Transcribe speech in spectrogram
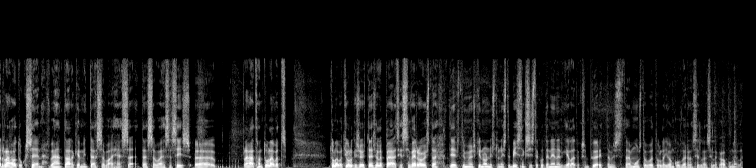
rahoitukseen vähän tarkemmin tässä vaiheessa. Tässä vaiheessa siis ö, rahathan tulevat tulevat julkisyhteisölle pääasiassa veroista, tietysti myöskin onnistuneista bisneksistä, kuten energialaitoksen pyörittämisestä tai muusta voi tulla jonkun verran sellaisilla kaupungilla.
